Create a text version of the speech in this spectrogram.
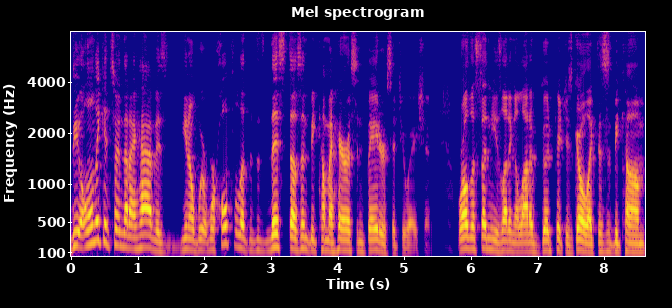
the only concern that i have is you know we're, we're hopeful that this doesn't become a harrison bader situation where all of a sudden he's letting a lot of good pitches go like this has become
